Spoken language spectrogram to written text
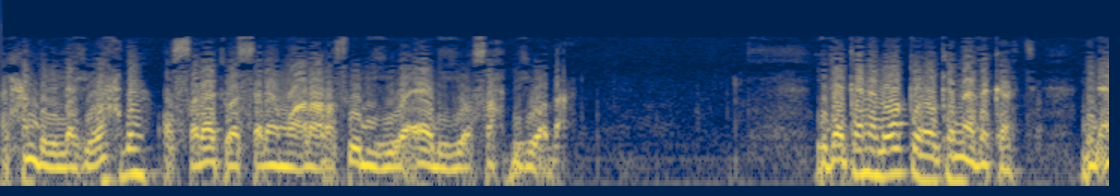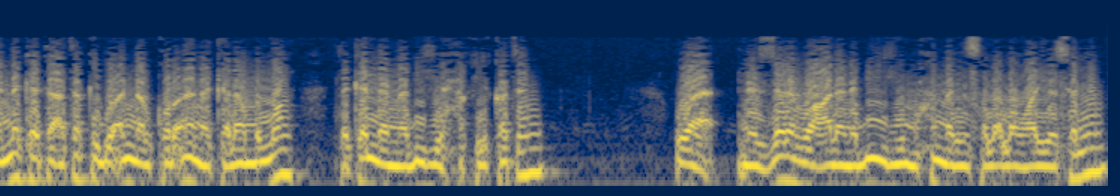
الحمد لله وحده والصلاة والسلام على رسوله وآله وصحبه وبعد. إذا كان الواقع كما ذكرت من أنك تعتقد أن القرآن كلام الله تكلم به حقيقة ونزله على نبيه محمد صلى الله عليه وسلم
